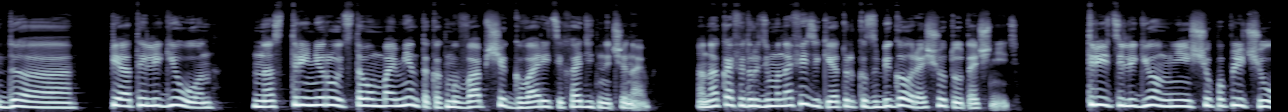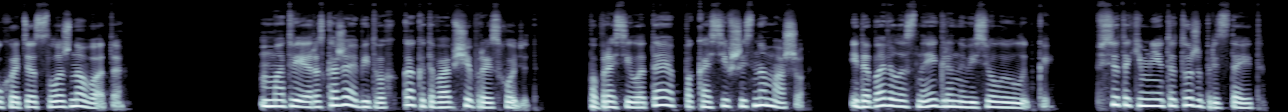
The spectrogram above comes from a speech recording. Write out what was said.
«Да, пятый легион. Нас тренируют с того момента, как мы вообще говорить и ходить начинаем. А на кафедру демонофизики я только забегал расчеты уточнить. Третий легион мне еще по плечу, хотя сложновато». «Матвей, расскажи о битвах, как это вообще происходит?» — попросила Тая, покосившись на Машу, и добавила с наигранной веселой улыбкой. «Все-таки мне это тоже предстоит».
